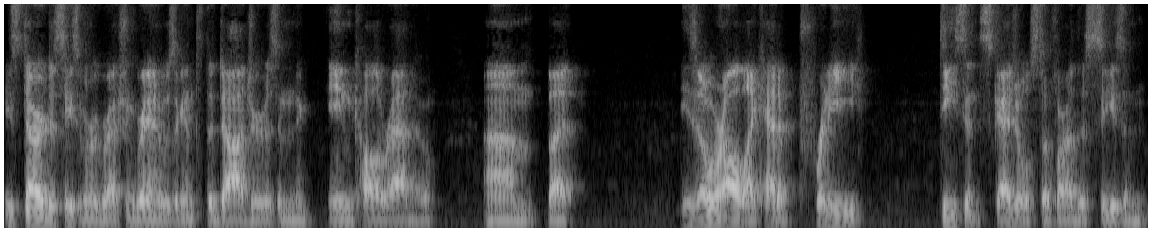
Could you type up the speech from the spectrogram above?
he started to see some regression. Granted, it was against the Dodgers and in Colorado, um, but he's overall like had a pretty decent schedule so far this season.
